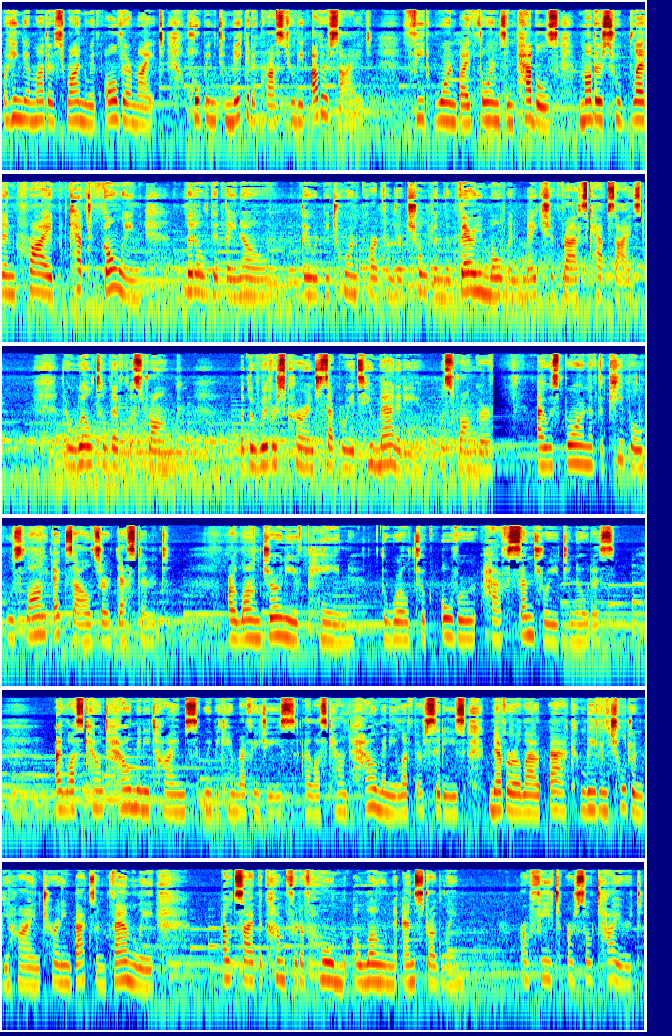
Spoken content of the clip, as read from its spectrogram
Rohingya mothers run with all their might, hoping to make it across to the other side. Feet worn by thorns and pebbles, mothers who bled and cried but kept going. Little did they know they would be torn apart from their children the very moment makeshift rafts capsized. Their will to live was strong but the river's current separates humanity was stronger. I was born of the people whose long exiles are destined. Our long journey of pain, the world took over half century to notice. I lost count how many times we became refugees. I lost count how many left their cities, never allowed back, leaving children behind, turning backs on family, outside the comfort of home, alone and struggling. Our feet are so tired.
